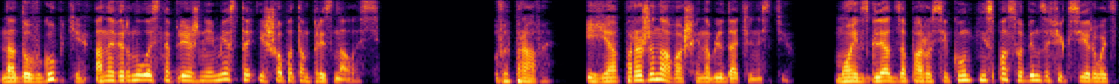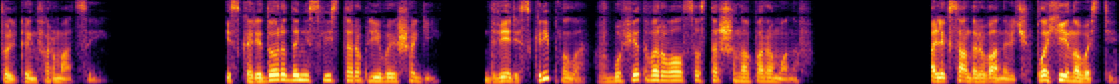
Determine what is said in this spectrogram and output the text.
Надув губки, она вернулась на прежнее место и шепотом призналась. «Вы правы. И я поражена вашей наблюдательностью. Мой взгляд за пару секунд не способен зафиксировать столько информации. Из коридора донеслись торопливые шаги. Дверь скрипнула, в буфет ворвался старшина Парамонов. «Александр Иванович, плохие новости.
